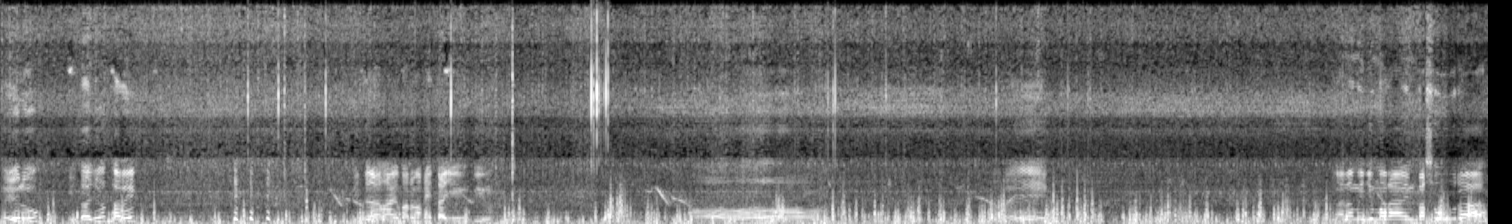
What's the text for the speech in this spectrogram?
Ayun oh, kita nyo, tarik. Dito na tayo para makita nyo yung view. Oh. Tarik. Alam medyo maraming basura.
